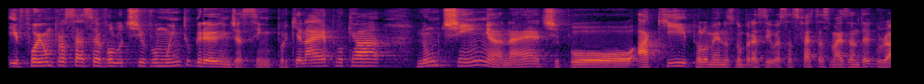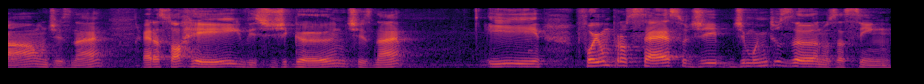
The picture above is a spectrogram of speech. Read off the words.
e foi um processo evolutivo muito grande, assim, porque na época não tinha, né? Tipo, aqui, pelo menos no Brasil, essas festas mais undergrounds, né? Era só raves gigantes, né? E foi um processo de, de muitos anos, assim.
